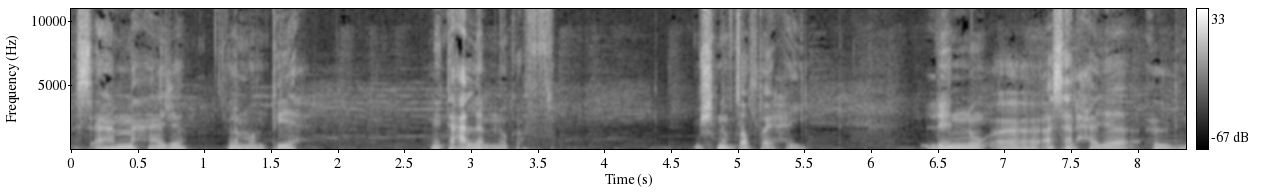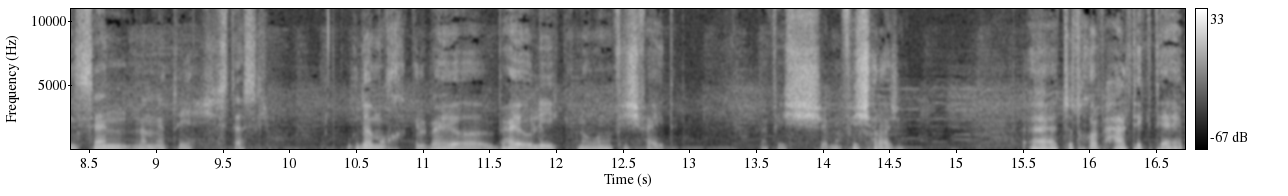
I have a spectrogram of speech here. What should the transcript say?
بس أهم حاجة لما نطيح نتعلم نقف مش نفضل طايحين. لأنه آه، أسهل حاجة الإنسان لما يطيح يستسلم. وده مخك بيهيئه ليك إن هو مفيش فايدة مفيش مفيش رجا آه تدخل في حالة اكتئاب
